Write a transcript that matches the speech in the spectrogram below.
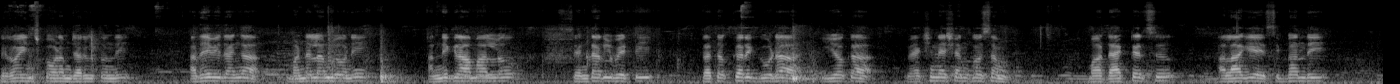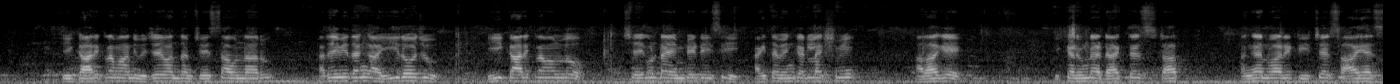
నిర్వహించుకోవడం జరుగుతుంది. అదేవిధంగా మండలంలోని అన్ని గ్రామాల్లో సెంటర్లు పెట్టి ప్రతి ఒక్కరికి కూడా ఈ యొక్క వ్యాక్సినేషన్ కోసం మా డాక్టర్స్ అలాగే సిబ్బంది ఈ కార్యక్రమాన్ని విజయవంతం చేస్తూ ఉన్నారు. అదేవిధంగా ఈరోజు ఈ కార్యక్రమంలో చేగుంట ఎంపీటీసీ అయిత వెంకటలక్ష్మి అలాగే ఇక్కడ ఉన్న డాక్టర్స్ స్టాఫ్ అంగన్వాడీ టీచర్స్ ఆయస్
